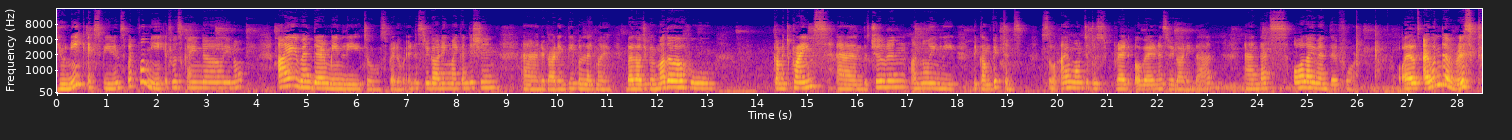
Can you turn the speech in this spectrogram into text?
unique experience, but for me it was kind of you know. I went there mainly to spread awareness regarding my condition and regarding people like my biological mother who commit crimes and the children unknowingly become victims. So I wanted to spread awareness regarding that and that's all I went there for. Or else I wouldn't have risked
